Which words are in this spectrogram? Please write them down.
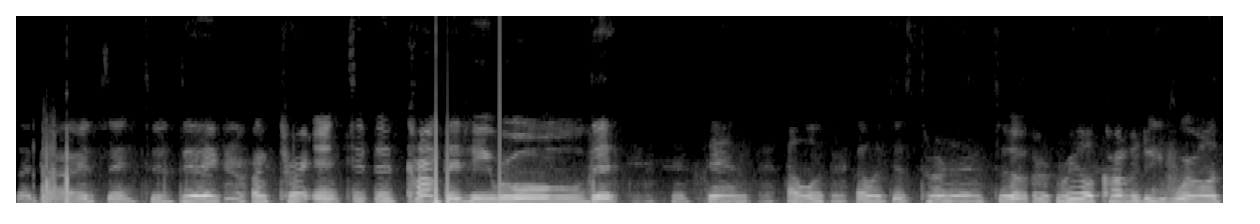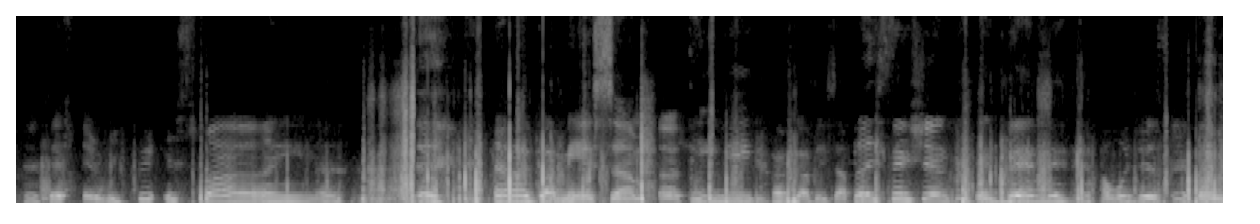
What's up guys and today I'm turning into the comedy world and then I will I will just turn into a real comedy world and everything is fine. And I got me some uh, TV, I got me some PlayStation, and then I will just uh,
